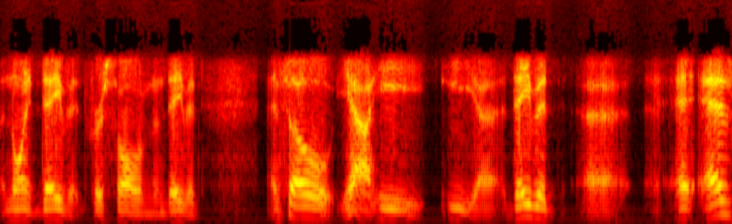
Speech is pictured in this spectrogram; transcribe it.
anoint David, first Saul and then David, and so yeah, he he uh, David. Uh, as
